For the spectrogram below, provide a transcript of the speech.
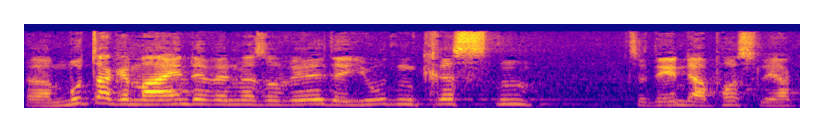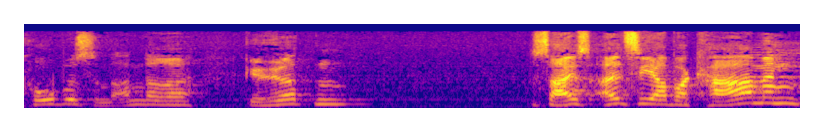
äh, Muttergemeinde, wenn man so will, der Judenchristen, zu denen der Apostel Jakobus und andere gehörten. Das heißt, als sie aber kamen,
